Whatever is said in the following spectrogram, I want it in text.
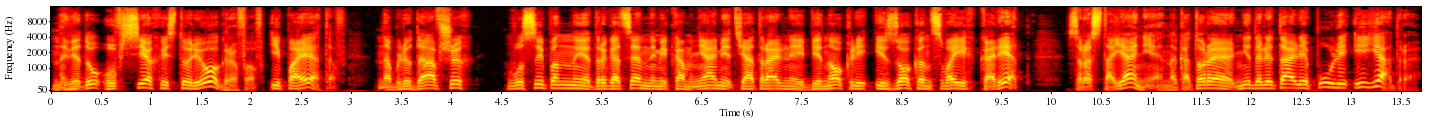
на виду у всех историографов и поэтов, наблюдавших в усыпанные драгоценными камнями театральные бинокли из окон своих карет с расстояния, на которое не долетали пули и ядра.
